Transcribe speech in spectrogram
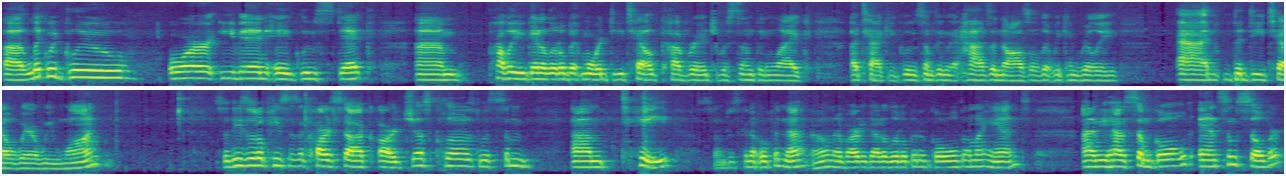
uh, liquid glue, or even a glue stick. Um, probably you get a little bit more detailed coverage with something like a tacky glue, something that has a nozzle that we can really add the detail where we want. So these little pieces of cardstock are just closed with some um, tape. So I'm just going to open that. Oh, and I've already got a little bit of gold on my hand. Um, you have some gold and some silver.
